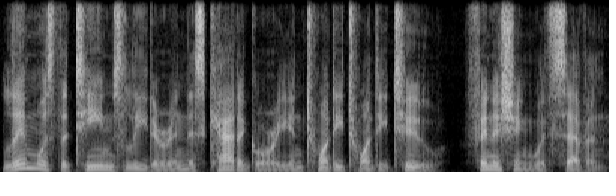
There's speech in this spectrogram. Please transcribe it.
Lim was the team's leader in this category in 2022, finishing with seven.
